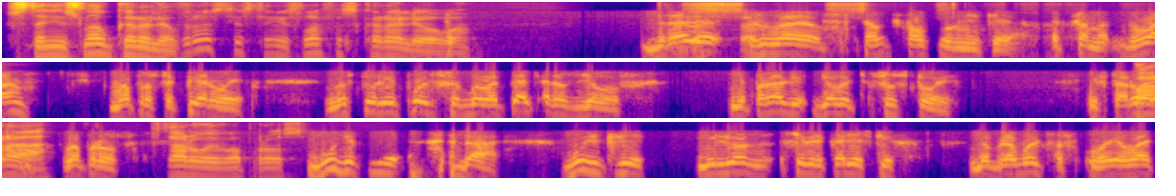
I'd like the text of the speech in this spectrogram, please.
Станислав Королев. Здравствуйте, Станислав из Королева. Здравия желаю, товарищ полковники. Это самое, два вопроса. Первый. В истории Польши было пять разделов. Не пора ли делать шестой? И второй пора. вопрос. Второй вопрос. Будет ли, да, будет ли миллион северокорейских добровольцев воевать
